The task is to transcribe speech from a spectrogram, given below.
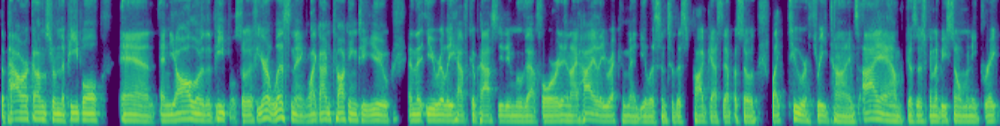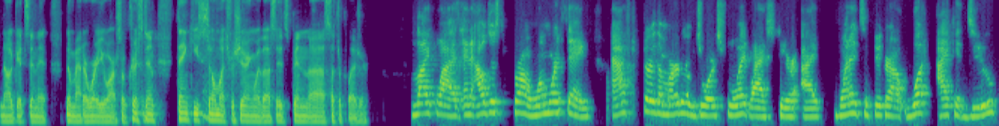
the power comes from the people and and y'all are the people. So if you're listening like i'm talking to you and that you really have capacity to move that forward. And i highly recommend you listen to this podcast episode like two or three times. I am because there's going to be so many great nuggets in it no matter where you are. So kristin thank you so much for sharing with us. It's been uh, such a pleasure Likewise. And I'll just throw in one more thing. After the murder of George Floyd last year, I wanted to figure out what I could do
